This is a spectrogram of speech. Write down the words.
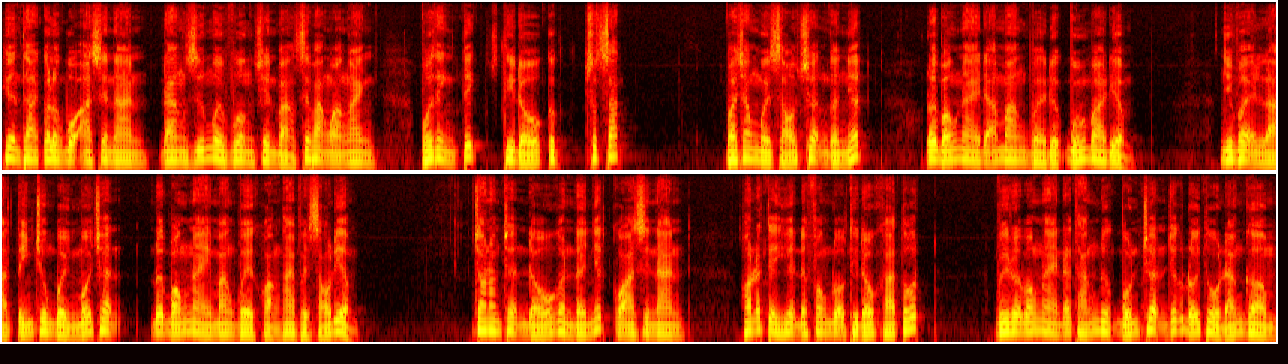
Hiện tại câu lạc bộ Arsenal đang giữ ngôi vương trên bảng xếp hạng Ngoại hạng Anh với thành tích thi đấu cực xuất sắc. Và trong 16 trận gần nhất, đội bóng này đã mang về được 43 điểm. Như vậy là tính trung bình mỗi trận, đội bóng này mang về khoảng 2,6 điểm. Trong năm trận đấu gần đây nhất của Arsenal, họ đã thể hiện được phong độ thi đấu khá tốt vì đội bóng này đã thắng được 4 trận trước các đối thủ đáng gờm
